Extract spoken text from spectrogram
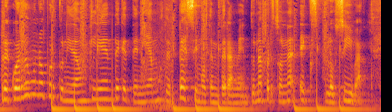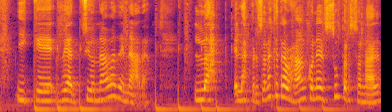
Recuerdo en una oportunidad un cliente que teníamos de pésimo temperamento, una persona explosiva y que reaccionaba de nada. Las, las personas que trabajaban con él, su personal,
